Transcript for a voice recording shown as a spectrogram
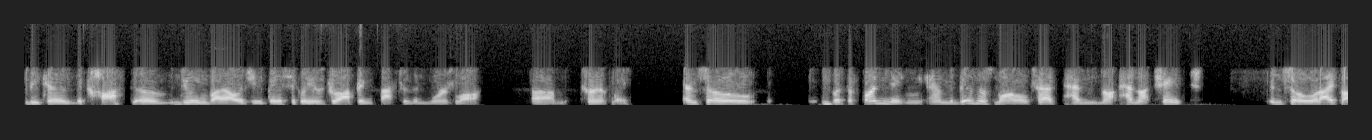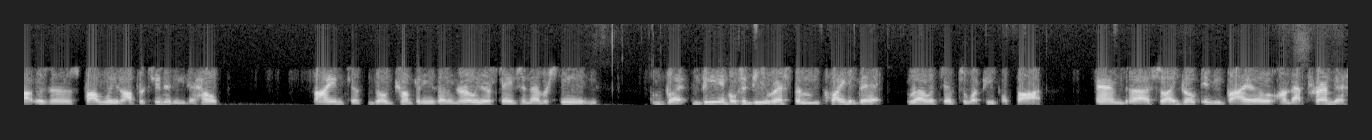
because the cost of doing biology basically is dropping faster than Moore's law um, currently. And so, but the funding and the business models had, had not had not changed. And so, what I thought was there was probably an opportunity to help scientists build companies at an earlier stage than ever seen, but be able to de-risk them quite a bit relative to what people thought. And uh, so, I built IndieBio on that premise,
